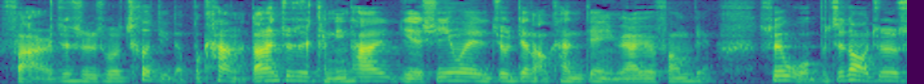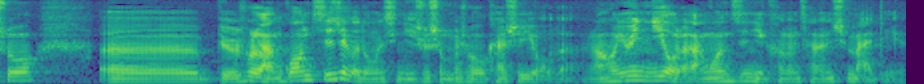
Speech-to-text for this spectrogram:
反而就是说彻底的不看了。当然，就是肯定他也是因为就电脑看电影越来越方便。所以我不知道，就是说，呃，比如说蓝光机这个东西，你是什么时候开始有的？然后，因为你有了蓝光机，你可能才能去买碟。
